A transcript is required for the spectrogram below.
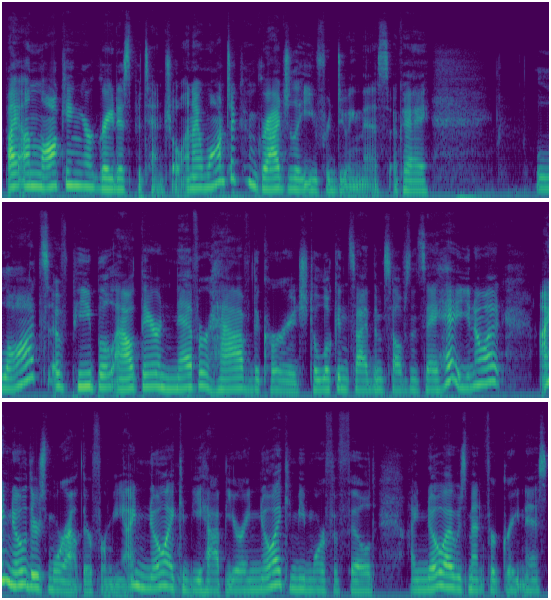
by unlocking your greatest potential. And I want to congratulate you for doing this, okay? Lots of people out there never have the courage to look inside themselves and say, hey, you know what? I know there's more out there for me. I know I can be happier. I know I can be more fulfilled. I know I was meant for greatness.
